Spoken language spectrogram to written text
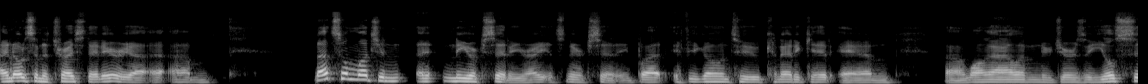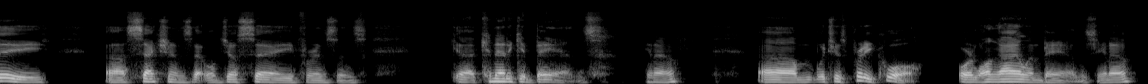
I notice in the tri-state area, uh, um, not so much in uh, New York City, right? It's New York City, but if you go into Connecticut and uh, Long Island, New Jersey, you'll see uh, sections that will just say, for instance, uh, Connecticut bands, you know, um, which is pretty cool, or Long Island bands, you know.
